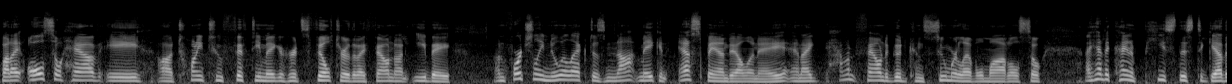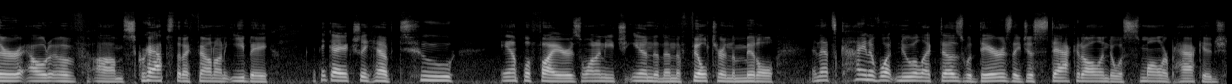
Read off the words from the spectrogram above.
but I also have a uh, 2250 megahertz filter that I found on eBay. Unfortunately, Nooelec does not make an S-band LNA, and I haven't found a good consumer level model, so I had to kind of piece this together out of um, scraps that I found on eBay. I think I actually have two amplifiers, one on each end and then the filter in the middle. And that's kind of what Nooelec does with theirs. They just stack it all into a smaller package.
